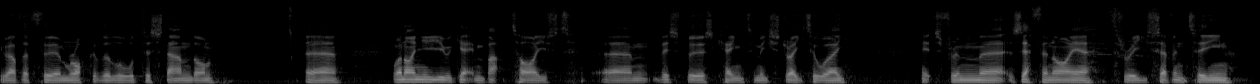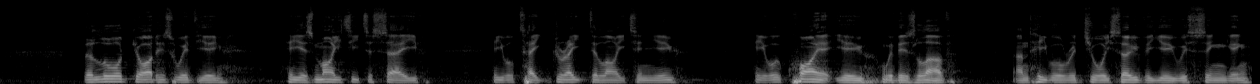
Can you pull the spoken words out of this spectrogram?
you have the firm rock of the Lord to stand on. Uh, when I knew you were getting baptized, um, this verse came to me straight away. It's from uh, Zephaniah 3:17. The Lord God is with you. He is mighty to save. He will take great delight in you. He will quiet you with his love, and he will rejoice over you with singing.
